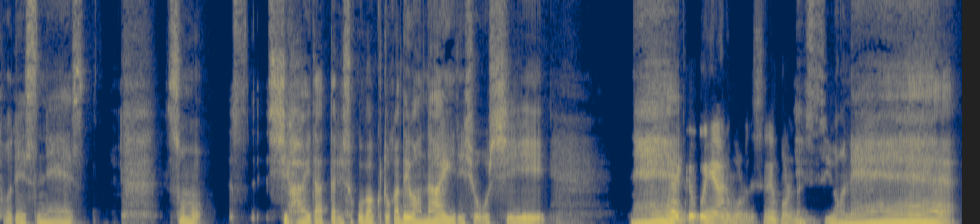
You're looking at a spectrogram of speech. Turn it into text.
そうですね。その、支配だったり束縛とかではないでしょうし、ね対極にあるものですね、本え。来で。すよね。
